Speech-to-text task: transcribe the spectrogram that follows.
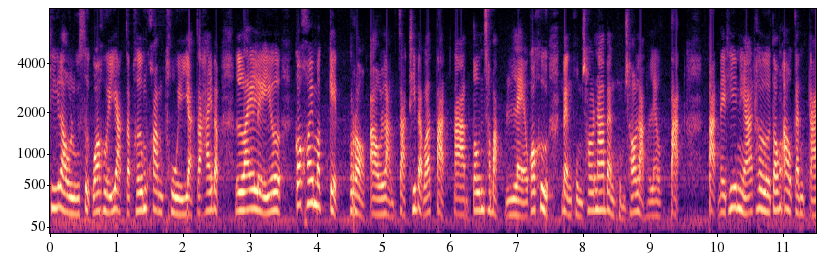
ที่เรารู้สึกว่าเฮ้ยอยากจะเพิ่มความทุย อยากจะให้แบบไล่เลเยอร์ ก็ค่อยมาเก็บกรอบเอาหลังจากที่แบบว่าตัดตามต้นฉบับแล้วก็คือแบ่งผมช่อหน้าแบ่งผมช่อหลังแล้วตัด ตัดในที่เนี้ยเธอต้องเอากันไกร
